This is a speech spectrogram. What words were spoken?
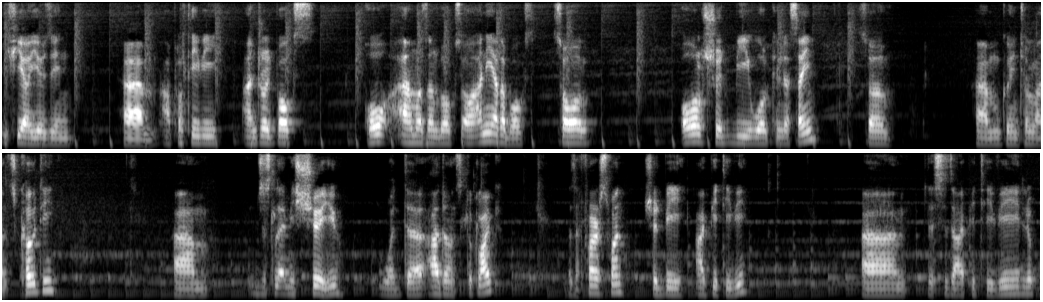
If you are using um, Apple TV, Android box or Amazon box or any other box, so all, all should be working the same. So I'm going to launch Kodi. Um, just let me show you what the add-ons look like. The first one should be IPTV um, this is the IPTV look.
